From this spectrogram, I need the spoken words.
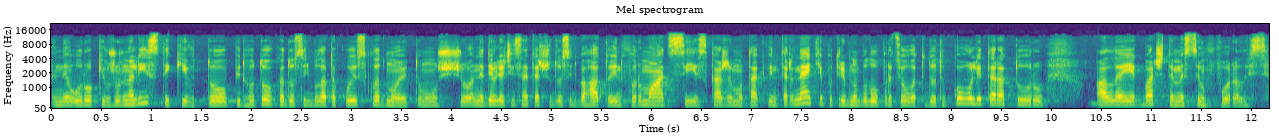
Не уроків журналістиків, то підготовка досить була такою складною, тому що, не дивлячись на те, що досить багато інформації, скажімо так, в інтернеті, потрібно було опрацьовувати додаткову літературу, але, як бачите, ми з цим впоралися.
